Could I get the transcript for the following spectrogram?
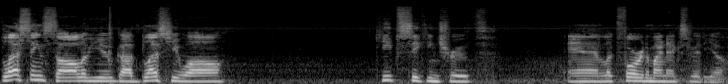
blessings to all of you. God bless you all. Keep seeking truth and look forward to my next video.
